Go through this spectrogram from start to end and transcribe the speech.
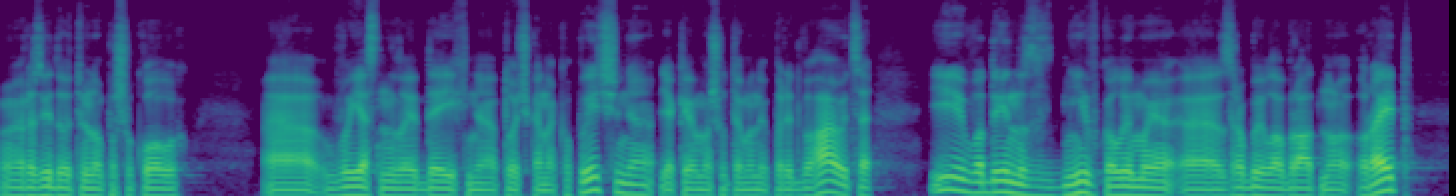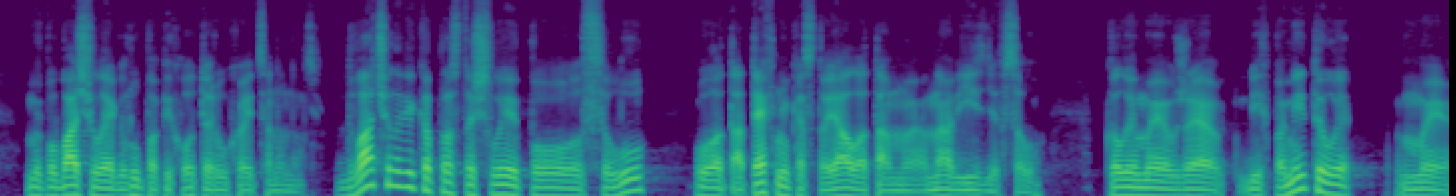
розвідувально-пошукових. Е, Вияснили, де їхня точка накопичення, якими маршрутами вони передвигаються. І в один з днів, коли ми е, зробили обратно рейд, ми побачили, як група піхоти рухається на нас. Два чоловіка просто йшли по селу, от, а техніка стояла там е, на в'їзді в село. Коли ми вже їх помітили, ми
